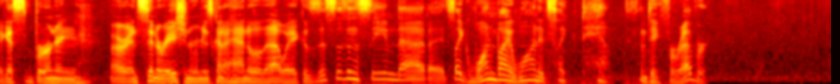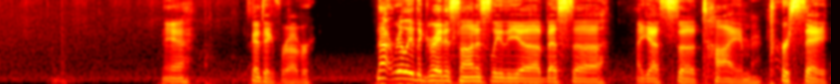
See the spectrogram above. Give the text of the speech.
I guess burning or incineration room, just kind of handle it that way. Because this doesn't seem that it's like one by one. It's like damn, it's gonna take forever. Yeah, it's gonna take forever. Not really the greatest, honestly. The uh, best, uh, I guess, uh, time per se.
